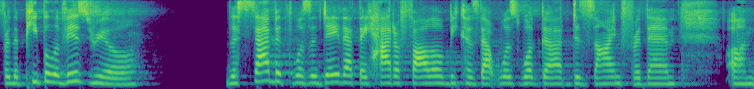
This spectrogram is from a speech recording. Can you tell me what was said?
for the people of Israel, the Sabbath was a day that they had to follow because that was what God designed for them um,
